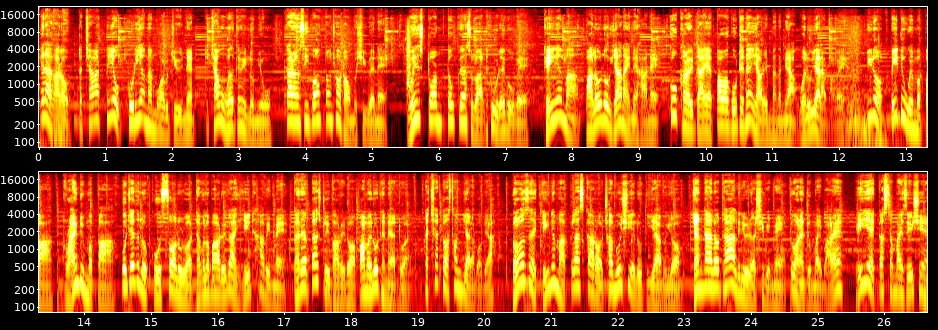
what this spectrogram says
အဲ့ဒါကတော့တခြားတရုတ်ကိုရီးယား memory တွေနဲ့တခြား welcome တွေလိုမျိုး currency ပေါင်း16000မရှိဘဲနဲ့ windstorm token ဆိုတာတစ်ခုတည်းကိုပဲ ဂိမ်းထဲမှာဘာလို့လို့ရနိုင်တဲ့ဟာနဲ့ကိုယ့် character ရဲ့ power ကိုတင်တဲ့အရာတွေမှန်သမျှဝယ်လို့ရတာပါပဲပြီးတော့ pay to win မပါ grind တွေမပါကိုကျဲတယ်လို့ကိုဆော့လို့တော့ developer တွေကရေးထားပေမဲ့ battle pass တွေပါတွေတော့ပါမယ်လို့ထင်တဲ့အတွက်တစ်ချက်တော့စောင့်ကြည့်ရတာပေါ့ဗျာလောလောဆယ် game ထဲမှာ class ကတော့6မျိုးရှိရလို့သိရပြီးတော့ gender လောက်ထားတာလေးတွေတော့ရှိပေမဲ့သူ့ဟာနဲ့သူမိုက်ပါတယ် game ရဲ့ customization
